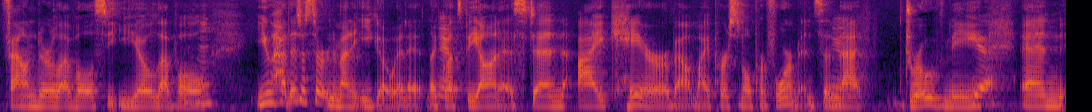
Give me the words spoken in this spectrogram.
founder level, CEO level, mm-hmm. you have there's a certain amount of ego in it. Like, yeah. let's be honest. And I care about my personal performance, and yeah. that drove me yeah. and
